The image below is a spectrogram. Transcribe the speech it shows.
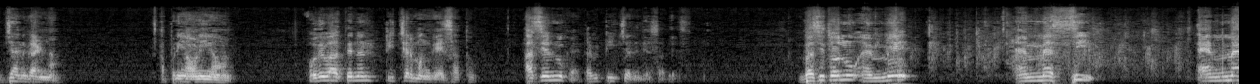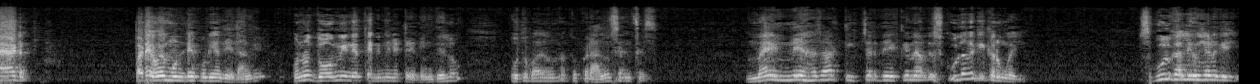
ਜਨਗਣਨਾ, ਆਪਣੀ ਆਉਣੀ ਆਉਣ। ਉਹਦੇ ਵਾਸਤੇ ਇਹਨਾਂ ਨੇ ਟੀਚਰ ਮੰਗੇ ਸਾਥੋਂ ਅਸੀਂ ਇਹਨੂੰ ਕਹਿੰਦਾ ਵੀ ਟੀਚਰ ਨਹੀਂ ਦੇ ਸਕਦੇ ਅਸੀਂ। ਬਸ ਹੀ ਤੁਹਾਨੂੰ ਐਮਏ ਐਮਐਸਸੀ ਐਮਐਡ ਪੜੇ ਹੋਏ ਮੁੰਡੇ ਕੁੜੀਆਂ ਦੇ ਦਾਂਗੇ। ਉਹਨੂੰ 2 ਮਹੀਨੇ 3 ਮਹੀਨੇ ਟ੍ਰੇਨਿੰਗ ਦੇ ਲਓ। ਉਸ ਤੋਂ ਬਾਅਦ ਉਹਨਾਂ ਤੋਂ ਕਰਾ ਲਓ ਸੈਂਸਸ ਮੈਂ ਇੰਨੇ ਹਜ਼ਾਰ ਟੀਚਰ ਦੇਖ ਕੇ ਮੈਂ ਆਪਣੇ ਸਕੂਲਾਂ ਦਾ ਕੀ ਕਰੂੰਗਾ ਜੀ? ਸਕੂਲ ਖਾਲੀ ਹੋ ਜਾਣਗੇ ਜੀ।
